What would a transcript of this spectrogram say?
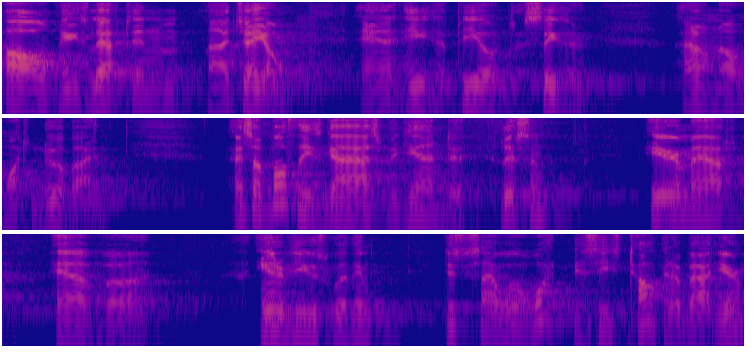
Paul, he's left in my jail, and he's appealed to Caesar. I don't know what to do about him. And so both these guys began to listen, hear him out, have uh, interviews with him, just to say, well, what is he talking about here?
